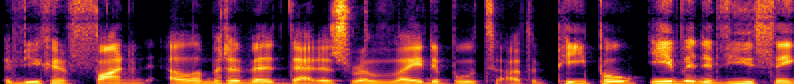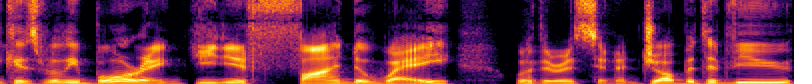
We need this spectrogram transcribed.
if you can find an element of it that is relatable to other people, even if you think is really boring, you need to find a way, whether it's in a job interview,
